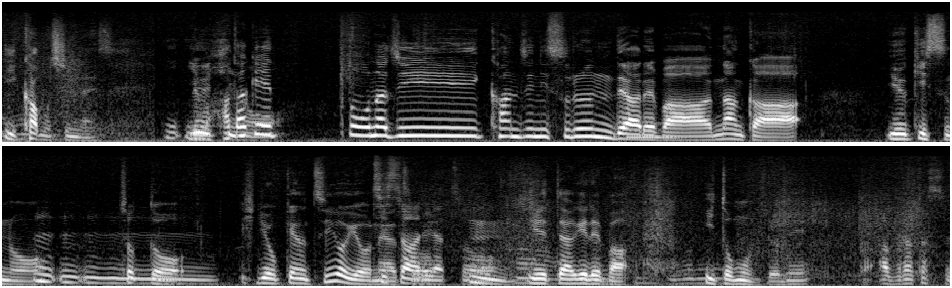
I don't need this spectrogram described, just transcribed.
いいかもしれないです、畑と同じ感じにするんであれば、なんか有機質うんのうんうんうんちょっと肥料系の強いようなやつをうん入れてあげればいいと思うんですよね。油かす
